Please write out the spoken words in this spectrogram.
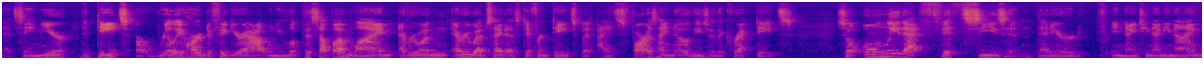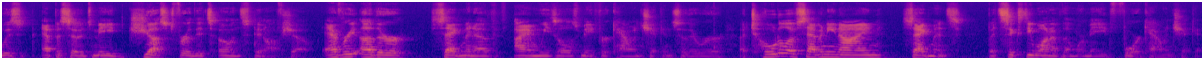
that same year. The dates are really hard to figure out when you look this up online. Everyone, every website has different dates, but as far as I know, these are the correct dates. So only that fifth season that aired in 1999 was episodes made just for its own spin-off show. Every other segment of I Am Weasel is made for Cow and Chicken. So there were a total of 79 segments, but 61 of them were made for Cow and Chicken.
